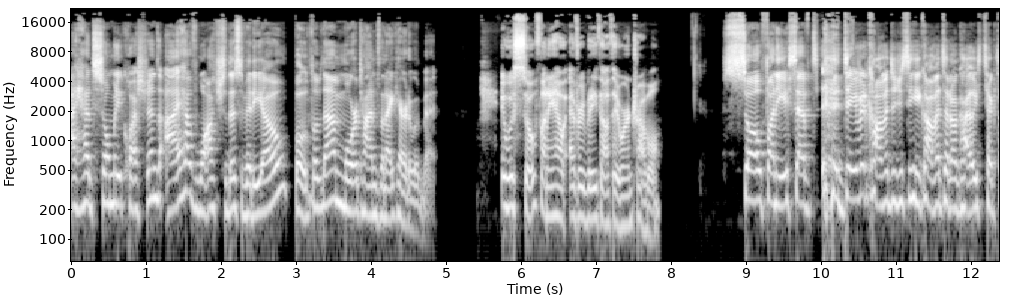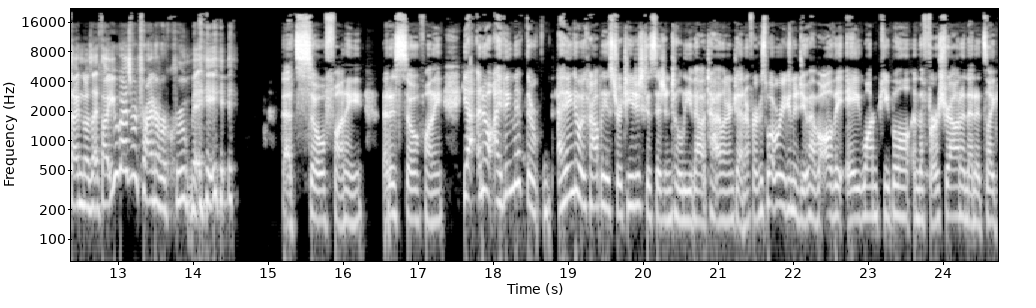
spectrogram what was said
I had so many questions. I have watched this video, both of them, more times than I care to admit. It was so funny how everybody thought they were in trouble. So funny, except David commented. Did you see he commented on Kylie's TikTok and goes, I thought you guys were trying to recruit me. That's so funny. That is so funny. Yeah, no, I think that the I think it was probably a strategic decision to leave out Tyler and Jennifer because what were you going to do? Have all the A one people in the first round and then it's like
